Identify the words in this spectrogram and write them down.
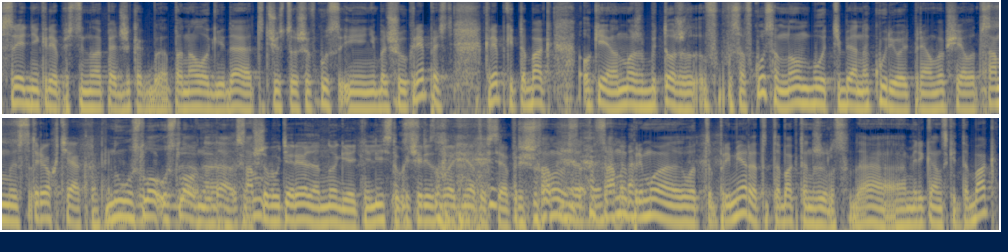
Средней крепости, ну, опять же, как бы по аналогии, да, ты чувствуешь и вкус, и небольшую крепость. Крепкий табак, окей, он может быть тоже со вкусом, но он будет тебя накуривать прям вообще. Вот самый... С трех тяг, например. Ну, усло- условно, да. Сам- Чтобы у тебя реально ноги отнялись, только через два дня ты в себя пришел. Самый, самый прямой вот пример это табак Танжирс, да, американский табак.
